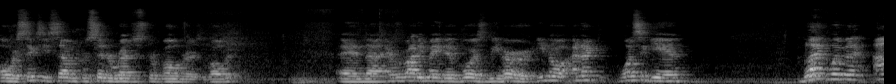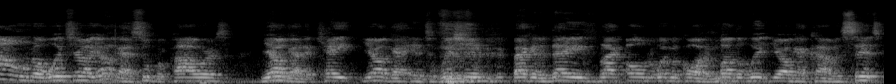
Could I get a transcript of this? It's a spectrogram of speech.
over sixty-seven percent of registered voters voted, and uh, everybody made their voice be heard. You know, and I, once again, black women, I don't know what y'all y'all got superpowers. Y'all got a cape. Y'all got intuition. Back in the day, black older women called it mother wit. Y'all got common sense.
